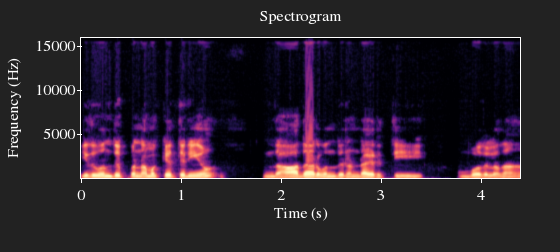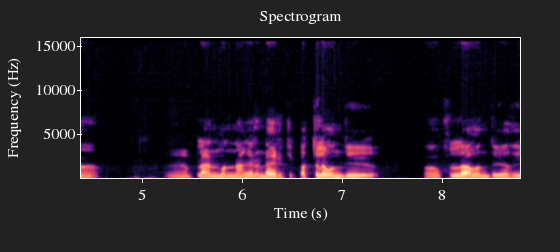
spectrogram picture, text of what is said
இது வந்து இப்போ நமக்கே தெரியும் இந்த ஆதார் வந்து ரெண்டாயிரத்தி ஒம்போதில் தான் பிளான் பண்ணாங்க. ரெண்டாயிரத்தி பத்தில் வந்து ஃபுல்லாக வந்து அது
